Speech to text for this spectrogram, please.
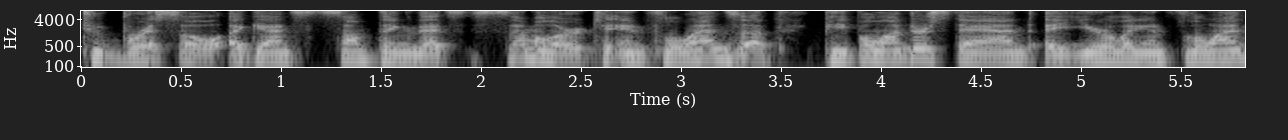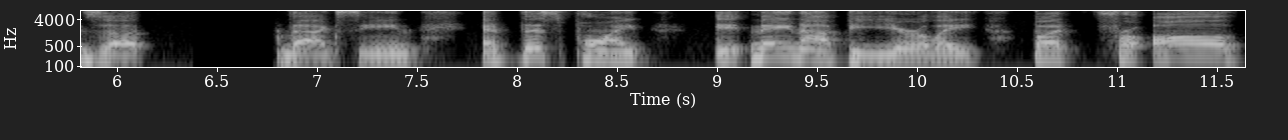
to bristle against something that's similar to influenza. People understand a yearly influenza vaccine. At this point, it may not be yearly, but for all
